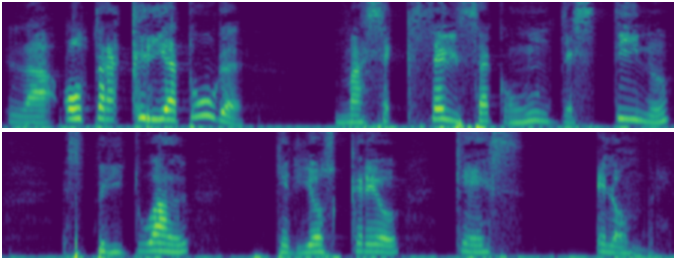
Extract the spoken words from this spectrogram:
la otra criatura más excelsa con un destino espiritual que Dios creó, que es el hombre.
